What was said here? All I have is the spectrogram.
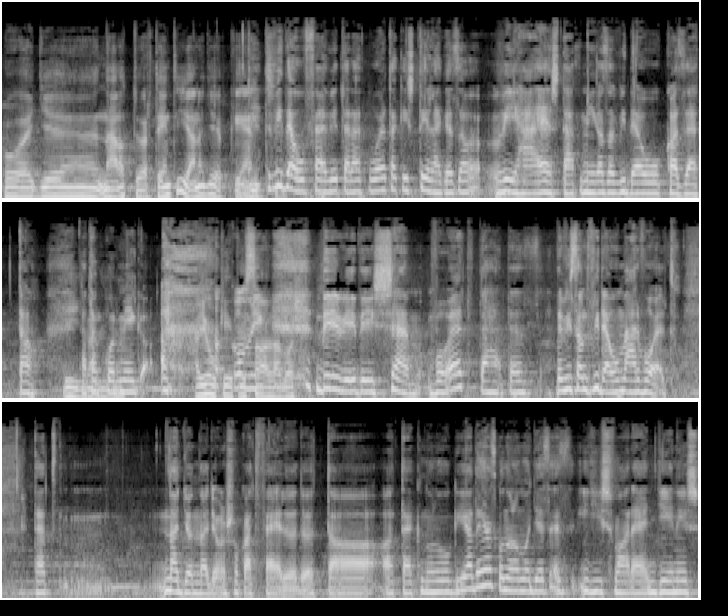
hogy nálad történt ilyen egyébként? Videófelvételek voltak, és tényleg ez a VHS, tehát még az a videó kazetta. Így tehát van, akkor még a jó képű szallagos. DVD sem volt, tehát ez, de viszont videó már volt. Tehát nagyon-nagyon sokat fejlődött a, a technológia, de én azt gondolom, hogy ez, ez így is van rendjén, és,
